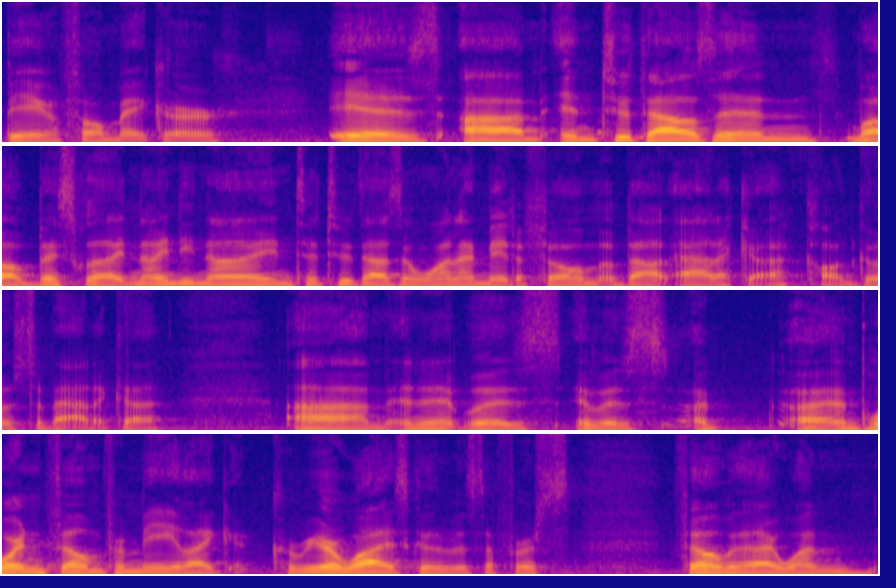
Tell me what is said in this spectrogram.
being a filmmaker, is um, in 2000. Well, basically like 99 to 2001, I made a film about Attica called Ghost of Attica, um, and it was it was a, important film for me, like career-wise, because it was the first film that I won,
